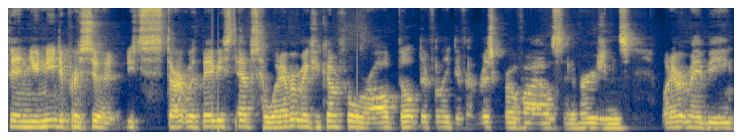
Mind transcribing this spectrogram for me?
then you need to pursue it. You start with baby steps, whatever makes you comfortable. We're all built differently, different risk profiles and aversions, whatever it may be.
